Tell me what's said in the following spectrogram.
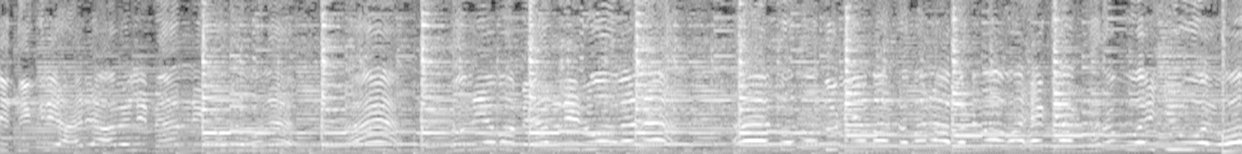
નાચની દીકરી હારે આવેલી મેલડી કહું તો ભલે હે? દુનિયામાં મેલડી નું આવે ને? હે તો તો દુનિયામાં તમારા વડવા વાહે ક્યાં ગરમ વહી ગયું હોય હો.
